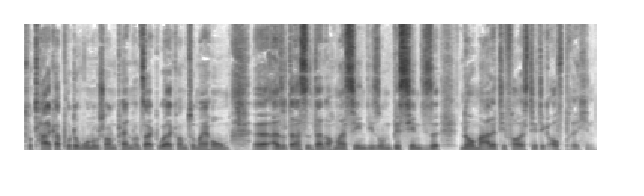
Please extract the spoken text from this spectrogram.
total kaputte Wohnung Sean Penn und sagt, Welcome to my home. Äh, also das sind dann auch mal Szenen, die so ein bisschen diese normale TV-Ästhetik aufbrechen.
